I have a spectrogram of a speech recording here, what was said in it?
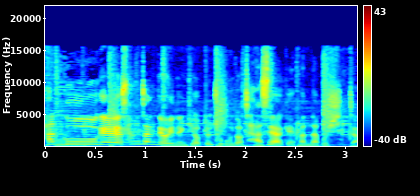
한국에 상장되어 있는 기업들 조금 더 자세하게 만나보시죠.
